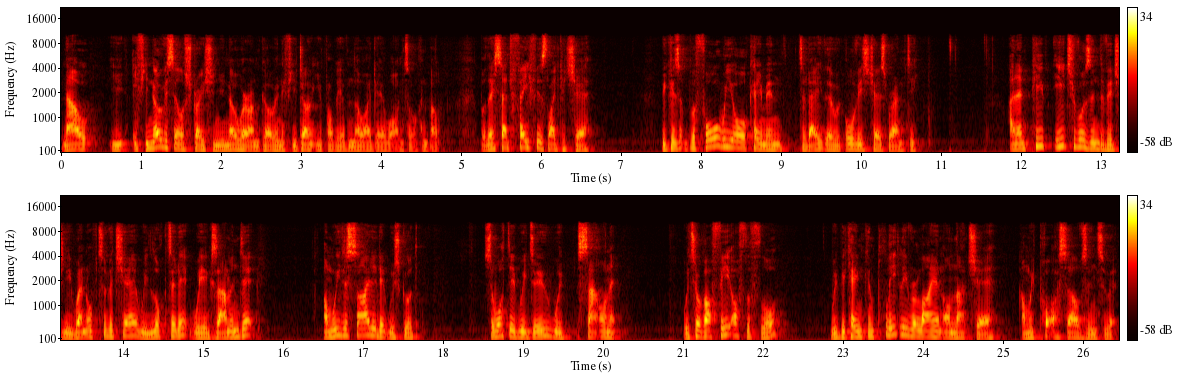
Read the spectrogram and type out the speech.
Now, you, if you know this illustration, you know where I'm going. If you don't, you probably have no idea what I'm talking about. But they said faith is like a chair. Because before we all came in today, were, all these chairs were empty. And then each of us individually went up to the chair, we looked at it, we examined it, and we decided it was good. So what did we do? We sat on it. We took our feet off the floor, we became completely reliant on that chair, and we put ourselves into it.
